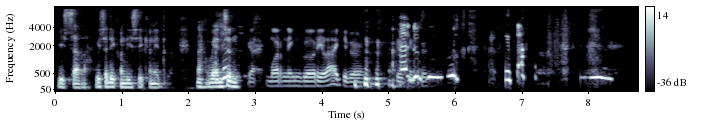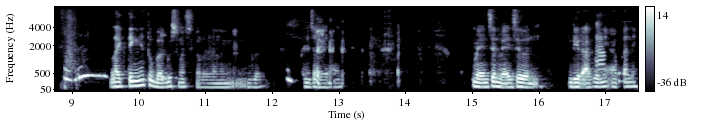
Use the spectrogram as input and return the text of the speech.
Bisa lah, bisa dikondisikan itu. Nah, Gak morning glory lagi dong Aduh. gitu. lightingnya tuh bagus mas kalau yang gue pencahayaan. Mbak Hensun, dir aku ini Aku. apa nih?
